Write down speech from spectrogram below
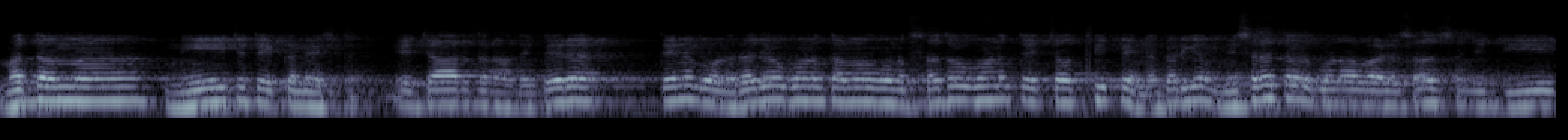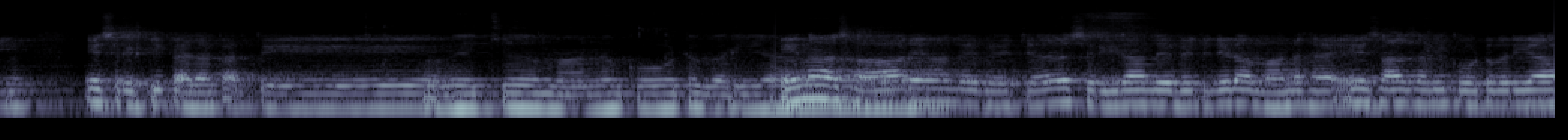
ਮੱਧਮ ਨੀਚ ਤੇ ਕਨਿਸ਼ਟ ਇਹ ਚਾਰ ਤਰ੍ਹਾਂ ਦੇ ਫਿਰ ਤਿੰਨ ਗੁਣ ਰਜੋ ਗੁਣ ਤਮੋ ਗੁਣ ਸਤੋ ਗੁਣ ਤੇ ਚੌਥੀ ਭਿੰਨ ਕਰੀਏ ਮਿਸ਼ਰਤ ਗੁਣਾ ਵਾਲੇ ਸਾਧ ਸੰਜੀ ਜੀਵ ਇਹ ਸ੍ਰਿਸ਼ਟੀ ਪੈਦਾ ਕਰਤੀ। ਵਿੱਚ ਮਨ ਕੋਟ ਵਰੀਆ। ਇਹਨਾਂ ਸਾਰਿਆਂ ਦੇ ਵਿੱਚ ਸਰੀਰਾਂ ਦੇ ਵਿੱਚ ਜਿਹੜਾ ਮਨ ਹੈ ਇਹ ਸਾਧ ਸੰਗੀ ਕੋਟਵਰੀਆ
